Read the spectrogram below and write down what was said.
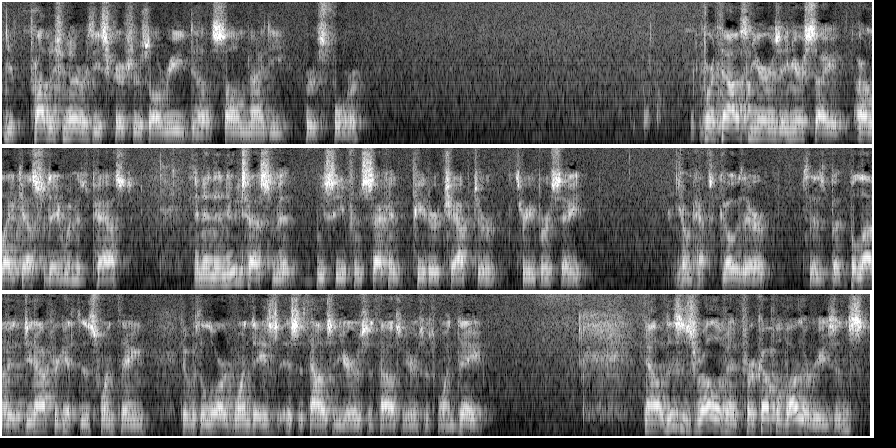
you're probably familiar with these scriptures. I'll read uh, Psalm 90, verse 4. For a thousand years in your sight are like yesterday when it's past. And in the New Testament, we see from 2 Peter chapter 3, verse 8. You don't have to go there. It says, But beloved, do not forget this one thing, that with the Lord one day is, is a thousand years, a thousand years is one day. Now, this is relevant for a couple of other reasons,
